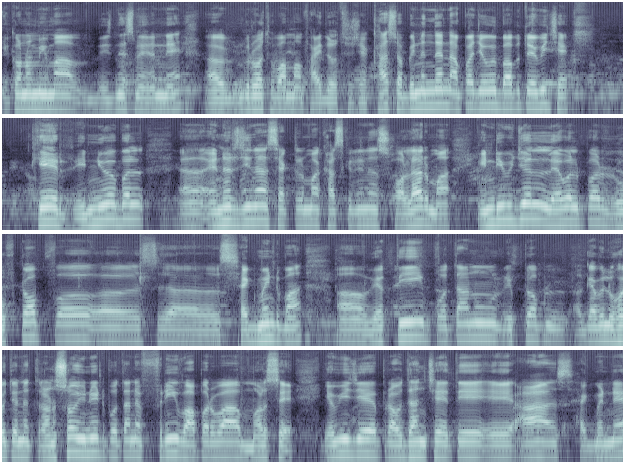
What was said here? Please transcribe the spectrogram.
ઇકોનોમીમાં બિઝનેસમેનને ગ્રો થવામાં ફાયદો થશે. ખાસ અભિનંદન આપવા જેવી બાબતો એવી છે કે રિન્યુએબલ એનર્જીના સેક્ટરમાં ખાસ કરીને સોલારમાં ઇન્ડિવિજ્યુઅલ લેવલ પર રૂફટોપ સેગમેન્ટમાં વ્યક્તિ પોતાનું રૂફટોપ લગાવેલું હોય તો એને ત્રણસો યુનિટ પોતાને ફ્રી વાપરવા મળશે. એવી જે પ્રાવધાન છે તે આ સેગમેન્ટને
